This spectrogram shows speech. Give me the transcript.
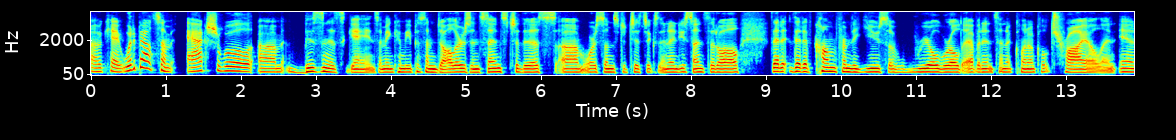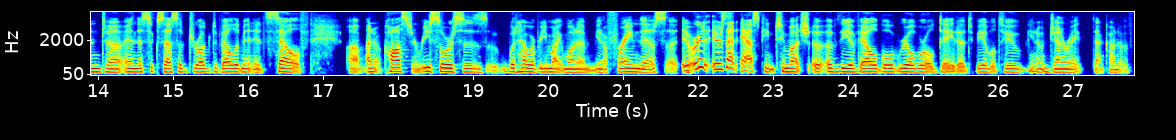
Okay. What about some actual um, business gains? I mean, can we put some dollars and cents to this, um, or some statistics in any sense at all that that have come from the use of real world evidence in a clinical trial and and uh, and the success of drug development itself? Um, I don't know, cost and resources, what however you might want to, you know, frame this, uh, or, or, is that asking too much of, of, the available real world data to be able to, you know, generate that kind of,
